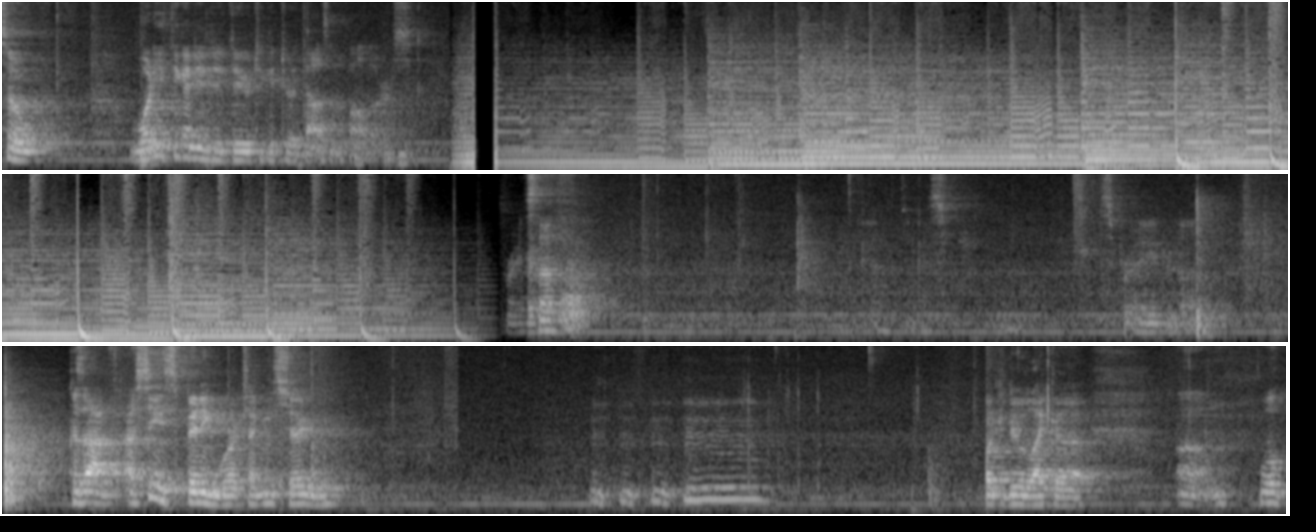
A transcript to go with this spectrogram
So, what do you think I need to do to get to a thousand followers? Spray stuff. Sprayed or Because I've, I've seen spinning works, I can show you. I could do like a, um, well,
